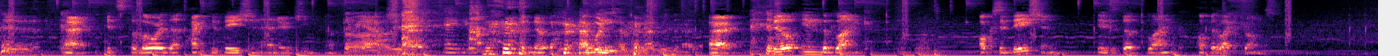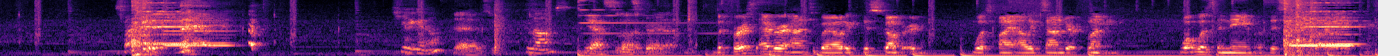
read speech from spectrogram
Oh, Yeah. Alright, it's to lower the activation energy of the Oh, reaction. yeah. Okay. no. I wouldn't have remembered that. Alright, fill in the blank. Oxidation is the blank of electrons. Smash it! Here you go. yeah, it's Lost. Yes, that's Love correct. The first ever antibiotic discovered was by Alexander Fleming. What was the name of this antibiotic?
